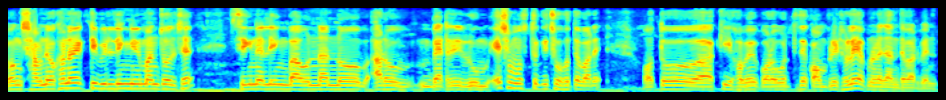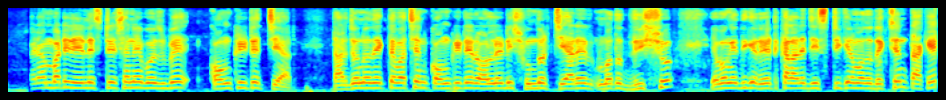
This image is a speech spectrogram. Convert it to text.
এবং সামনে ওখানেও একটি বিল্ডিং নির্মাণ চলছে সিগন্যালিং বা অন্যান্য আরও ব্যাটারি রুম এ সমস্ত কিছু হতে পারে। অত কি হবে পরবর্তীতে কমপ্লিট হলেই আপনারা জানতে পারবেন। জয়রামবাটি রেল স্টেশনে বসবে কংক্রিটের চেয়ার তার জন্য দেখতে পাচ্ছেন কংক্রিটের অলরেডি সুন্দর চেয়ারের মতো দৃশ্য এবং এদিকে রেড কালারের যে স্টিকের মতো দেখছেন, তাকে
